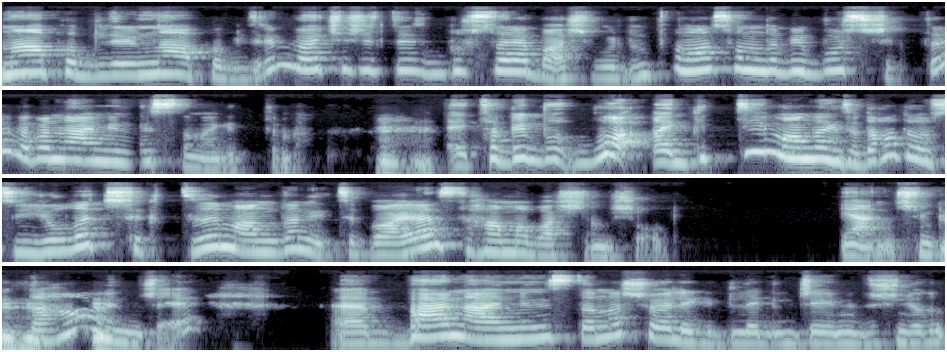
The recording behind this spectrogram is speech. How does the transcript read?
Ne yapabilirim, ne yapabilirim? Böyle çeşitli burslara başvurdum falan. Sonunda bir burs çıktı ve ben Ermenistan'a gittim. Hı hı. E, tabii bu, bu gittiğim andan itibaren, daha doğrusu yola çıktığım andan itibaren sahama başlamış oldum. Yani çünkü hı. daha önce ben Ermenistan'a şöyle gidilebileceğini düşünüyordum.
